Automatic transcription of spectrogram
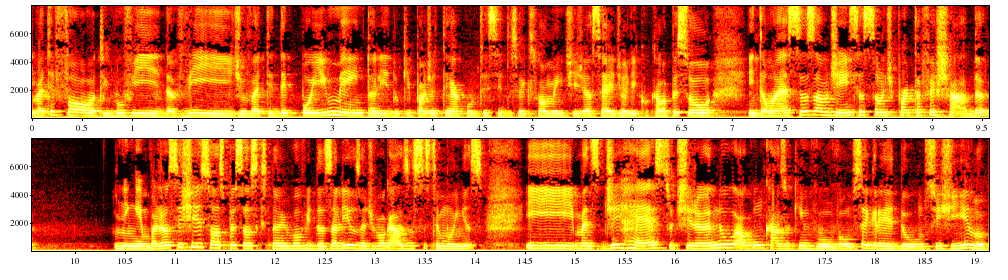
vai ter foto envolvida, vídeo, vai ter depoimento ali do que pode ter acontecido sexualmente de assédio ali com aquela pessoa. Então essas audiências são de porta fechada. Ninguém pode assistir, só as pessoas que estão envolvidas ali, os advogados, as testemunhas. E, mas de resto, tirando algum caso que envolva um segredo, um sigilo,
